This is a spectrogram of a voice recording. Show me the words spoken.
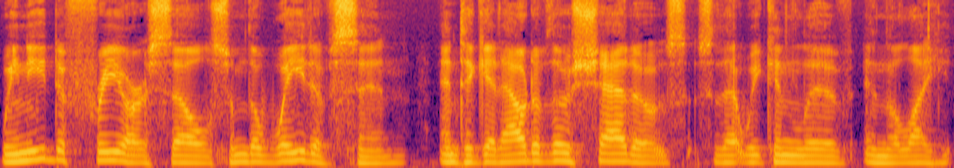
We need to free ourselves from the weight of sin and to get out of those shadows so that we can live in the light.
